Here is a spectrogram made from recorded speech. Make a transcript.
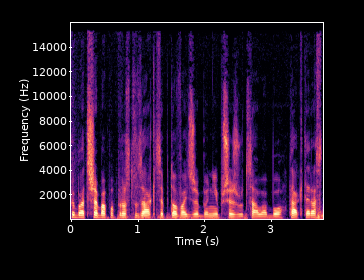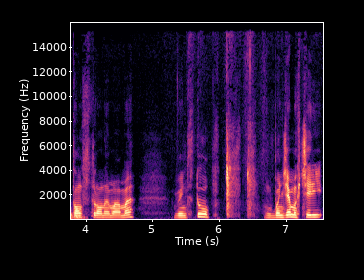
chyba trzeba po prostu zaakceptować, żeby nie przerzucała, bo tak, teraz tą stronę mamy, więc tu będziemy chcieli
